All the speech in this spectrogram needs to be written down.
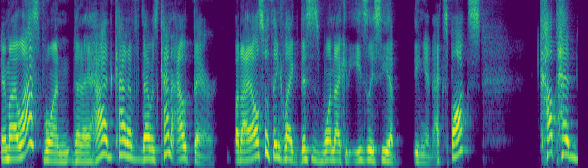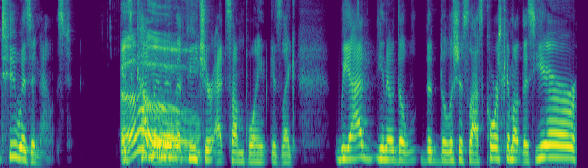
And my last one that I had kind of that was kind of out there, but I also think like this is one I could easily see it being an Xbox. Cuphead 2 is announced. It's coming in the Oh. future at some point because like we had, you know, the the delicious last course come out this year.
